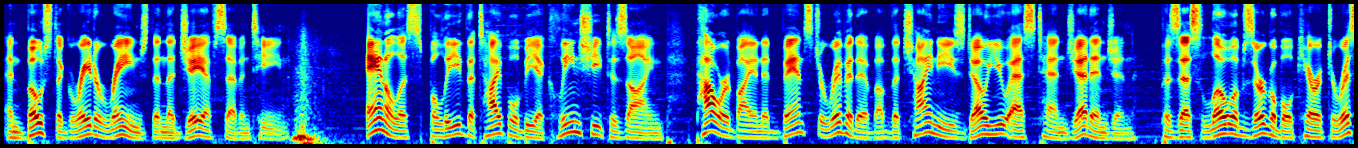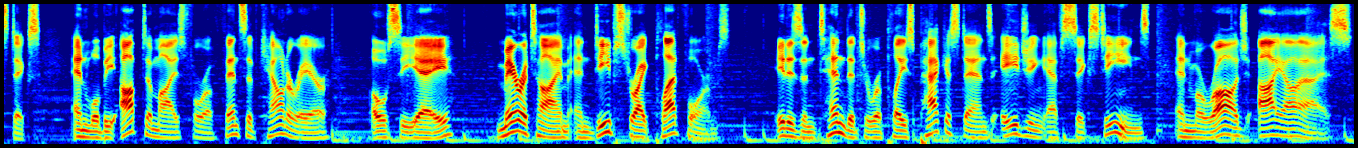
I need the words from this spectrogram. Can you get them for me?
and boast a greater range than the JF-17. Analysts believe the type will be a clean sheet design powered by an advanced derivative of the Chinese WS-10 jet engine, possess low observable characteristics, and will be optimized for offensive counter-air, OCA, maritime and deep strike platforms. It is intended to replace Pakistan's aging F-16s and Mirage IIS.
